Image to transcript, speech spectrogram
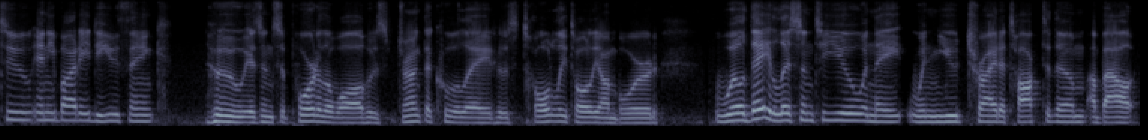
to anybody, do you think, who is in support of the wall, who's drunk the Kool-Aid, who's totally, totally on board? Will they listen to you when they when you try to talk to them about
